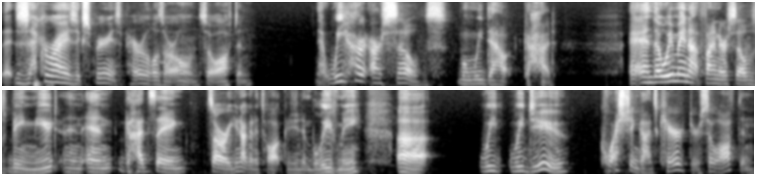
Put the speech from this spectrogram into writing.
that Zechariah's experience parallels our own so often. That we hurt ourselves when we doubt God. And though we may not find ourselves being mute and, and God saying, sorry, you're not going to talk because you didn't believe me, uh, we, we do question God's character so often.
